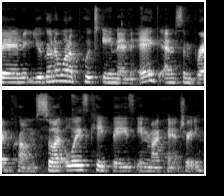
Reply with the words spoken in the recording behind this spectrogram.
then you're gonna wanna put in an egg and some breadcrumbs. So I always keep these in my pantry.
